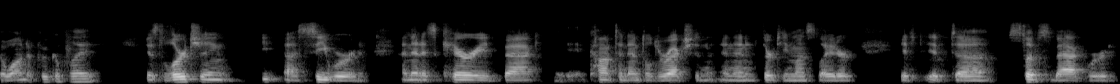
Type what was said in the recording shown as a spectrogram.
the Juan de Fuca plate, is lurching uh, seaward, and then it's carried back continental direction, and then 13 months later, it it uh, slips backward.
